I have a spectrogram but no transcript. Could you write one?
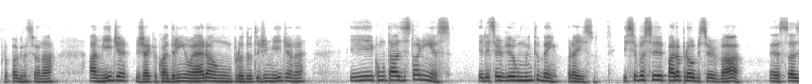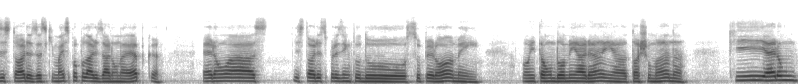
propagacionar a mídia, já que o quadrinho era um produto de mídia, né? E contar as historinhas. Ele serviu muito bem para isso. E se você para para observar, essas histórias, as que mais popularizaram na época, eram as histórias, por exemplo, do Super-Homem, ou então do Homem-Aranha, Tocha Humana, que eram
